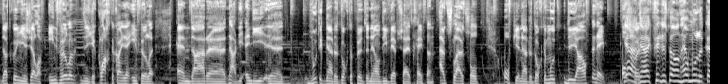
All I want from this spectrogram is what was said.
Dat kun je zelf invullen. Dus je klachten kan je daar invullen. En daar, uh, nou, die, en die uh, moet ik naar de dokter.nl. Die website geeft dan uitsluitsel of je naar de dokter moet. De ja of de nee. Of ja, ja, ik vind het wel een heel moeilijk uh,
